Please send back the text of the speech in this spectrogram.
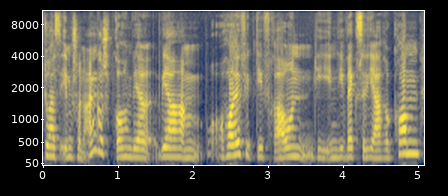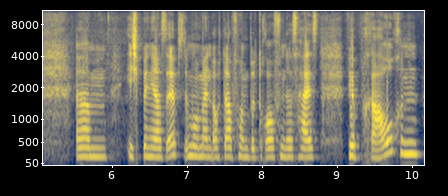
du hast eben schon angesprochen, wir, wir haben häufig die Frauen, die in die Wechseljahre kommen. Ähm, ich bin ja selbst im Moment auch davon betroffen. Das heißt, wir brauchen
